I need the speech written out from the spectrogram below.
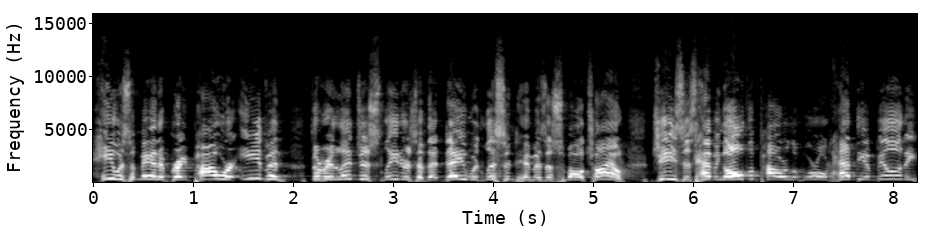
He was a man of great power. Even the religious leaders of that day would listen to him as a small child. Jesus, having all the power in the world, had the ability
